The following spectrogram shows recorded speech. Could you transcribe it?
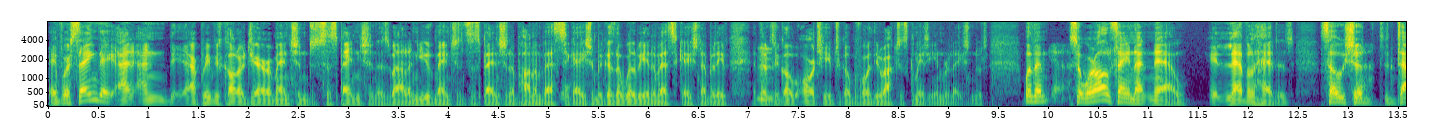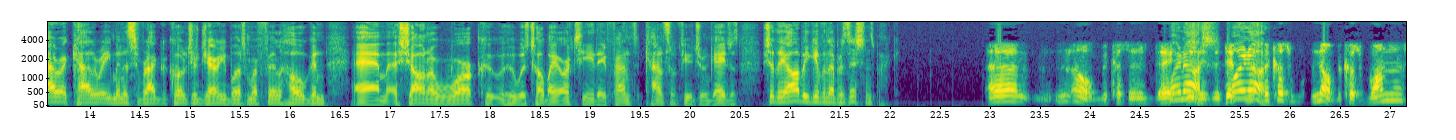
If we're saying they, and, and our previous caller Jerry mentioned suspension as well, and you've mentioned suspension upon investigation because there will be an investigation, I believe, if Mm. there's to go or to go before the Oireachtas committee in relation to it. Well then, so we're all saying that now. Level headed. So, should Derek Calleary, Minister for Agriculture, Jerry Buttimer, Phil Hogan, um, Sean O'Rourke, who, who was told by RTE fan- cancelled future engagements, should they all be given their positions back? Um, no, because Why not? Why not? Because no, because one's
